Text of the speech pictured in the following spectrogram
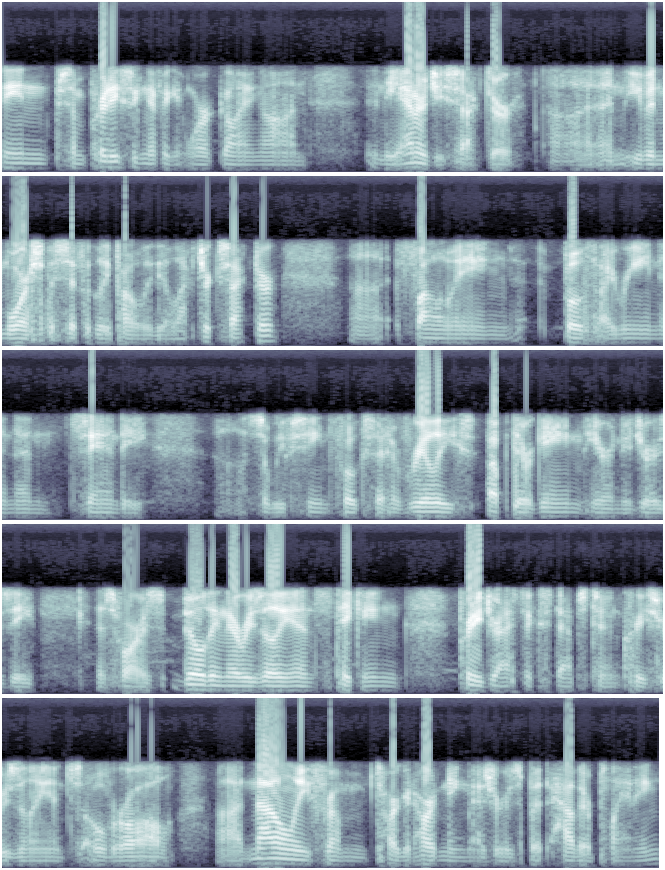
seen some pretty significant work going on in the energy sector, uh, and even more specifically, probably the electric sector, uh, following both Irene and then Sandy. Uh, so we've seen folks that have really upped their game here in New Jersey as far as building their resilience, taking pretty drastic steps to increase resilience overall, uh, not only from target hardening measures, but how they're planning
